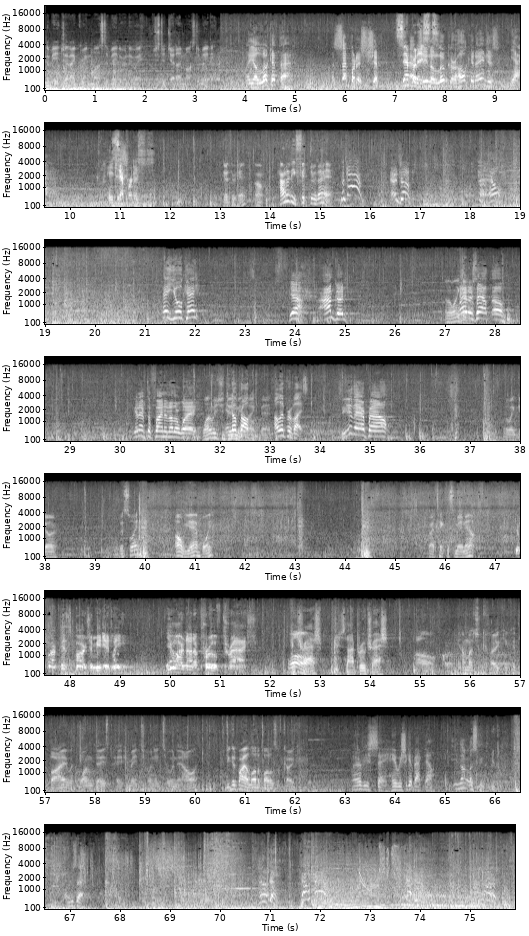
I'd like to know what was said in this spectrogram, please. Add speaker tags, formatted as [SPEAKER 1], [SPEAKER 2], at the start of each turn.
[SPEAKER 1] want to be a Jedi Green masturbator anyway. Just a Jedi masturbating.
[SPEAKER 2] Now you look at that. A separatist ship.
[SPEAKER 1] Separatists.
[SPEAKER 2] Haven't seen a Luke or Hulk in ages.
[SPEAKER 3] Yeah. Ages.
[SPEAKER 1] Separatists. Go through here? Oh. How did he fit through there?
[SPEAKER 2] Look out! Hands up! The hell?
[SPEAKER 3] Hey, you okay?
[SPEAKER 2] Yeah, I'm good.
[SPEAKER 1] I don't want to
[SPEAKER 2] Ladder's
[SPEAKER 1] get
[SPEAKER 2] out, though. Gonna have to find another way.
[SPEAKER 1] Why would you
[SPEAKER 3] Yeah,
[SPEAKER 1] do
[SPEAKER 3] no
[SPEAKER 1] me
[SPEAKER 3] problem.
[SPEAKER 1] like that?
[SPEAKER 3] I'll improvise.
[SPEAKER 2] See you there, pal.
[SPEAKER 1] Where do I go? This way? Oh yeah, boy. Gotta take this man out.
[SPEAKER 4] Depart this barge immediately. You are not approved trash.
[SPEAKER 1] Whoa.
[SPEAKER 3] Trash. It's not approved trash.
[SPEAKER 1] Oh. How much coke you could buy with one day's pay if you made 22 an hour? You could buy a lot of bottles of coke.
[SPEAKER 3] Whatever you say. Hey, we should get back down.
[SPEAKER 2] You're not listening to me. What was that? Help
